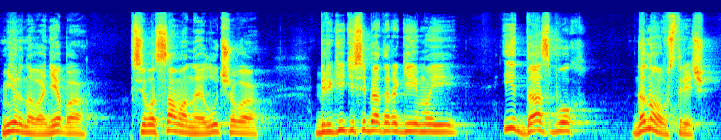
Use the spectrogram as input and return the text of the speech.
мирного неба, всего самого наилучшего. Берегите себя, дорогие мои, и даст Бог. До новых встреч!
